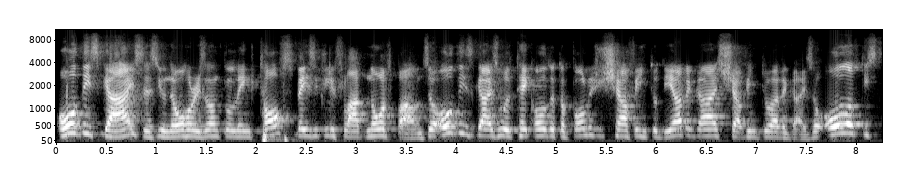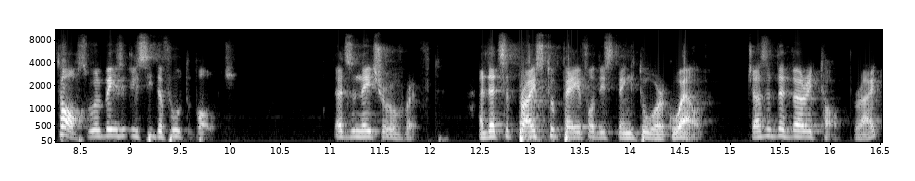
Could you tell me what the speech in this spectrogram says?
All these guys, as you know, horizontal link TOFs basically flood northbound. So all these guys will take all the topology, shove into the other guys, shove into other guys. So all of these TOFs will basically see the full topology. That's the nature of Rift. And that's the price to pay for this thing to work well, just at the very top, right?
